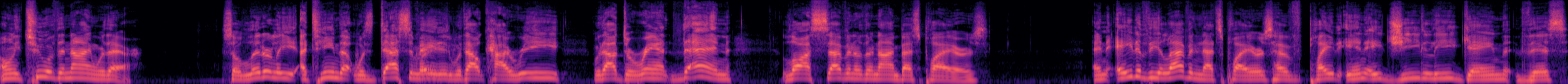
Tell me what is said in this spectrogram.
Only two of the nine were there. So literally a team that was decimated Crazy. without Kyrie, without Durant, then lost seven of their nine best players. And eight of the 11 Nets players have played in a G League game this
